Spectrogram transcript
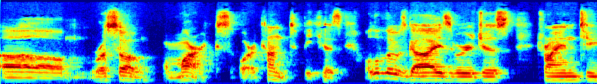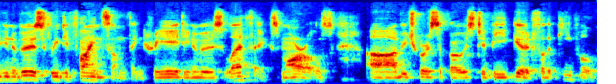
um, Rousseau or Marx or Kant, because all of those guys were just trying to universally define something, create universal ethics, morals, uh, which were supposed to be good for the people.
